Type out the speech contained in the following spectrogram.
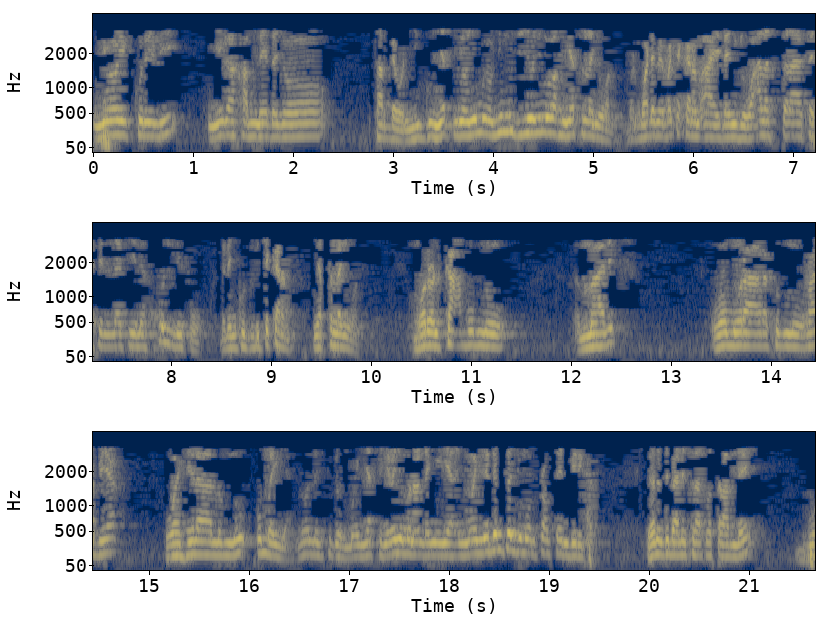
ñooy kuréel yi ñi nga xam ne dañoo tardé woon ñu ñett ñooñu mu ñu mujj ñooñu mu wax ñett lañu woon boo demee ba ca kanam aay dañ di wa ala salaasati allatina xullifu danañ ko tudd ci kanam ñett lañu woon moo doon Kaab ibnu Malik wa Muraara ibnu Rabia wa Hilaal ibnu Umayya loolu lañ tuddoon mooy ñett ñooñu mu naan dañuy yeex mooy ña dem tëdd moom toog seen biir yonente bi alayhi salaatu wasalaam ne bu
